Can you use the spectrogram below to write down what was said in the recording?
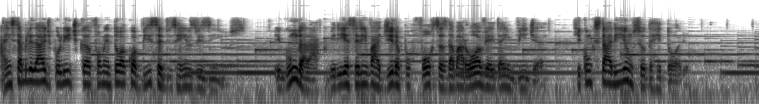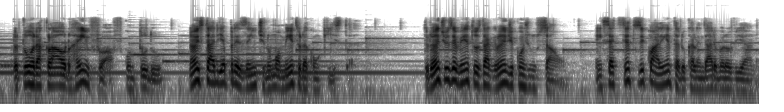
A instabilidade política fomentou a cobiça dos reinos vizinhos, e Gundarak viria a ser invadida por forças da Baróvia e da Envidia, que conquistariam seu território. Dr. da Cloud Heimfroth, contudo, não estaria presente no momento da conquista. Durante os eventos da Grande Conjunção, em 740 do calendário baroviano,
